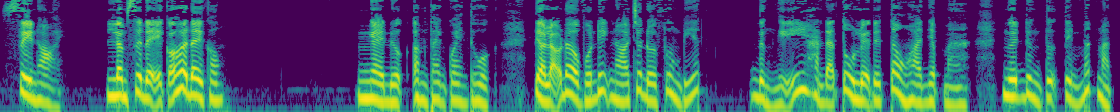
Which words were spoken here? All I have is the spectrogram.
Xin hỏi, Lâm Sư Đệ có ở đây không? Nghe được âm thanh quen thuộc, tiểu lão đầu vốn định nói cho đối phương biết. Đừng nghĩ hắn đã tù luyện đến tàu hòa nhập mà, người đừng tự tìm mất mặt.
